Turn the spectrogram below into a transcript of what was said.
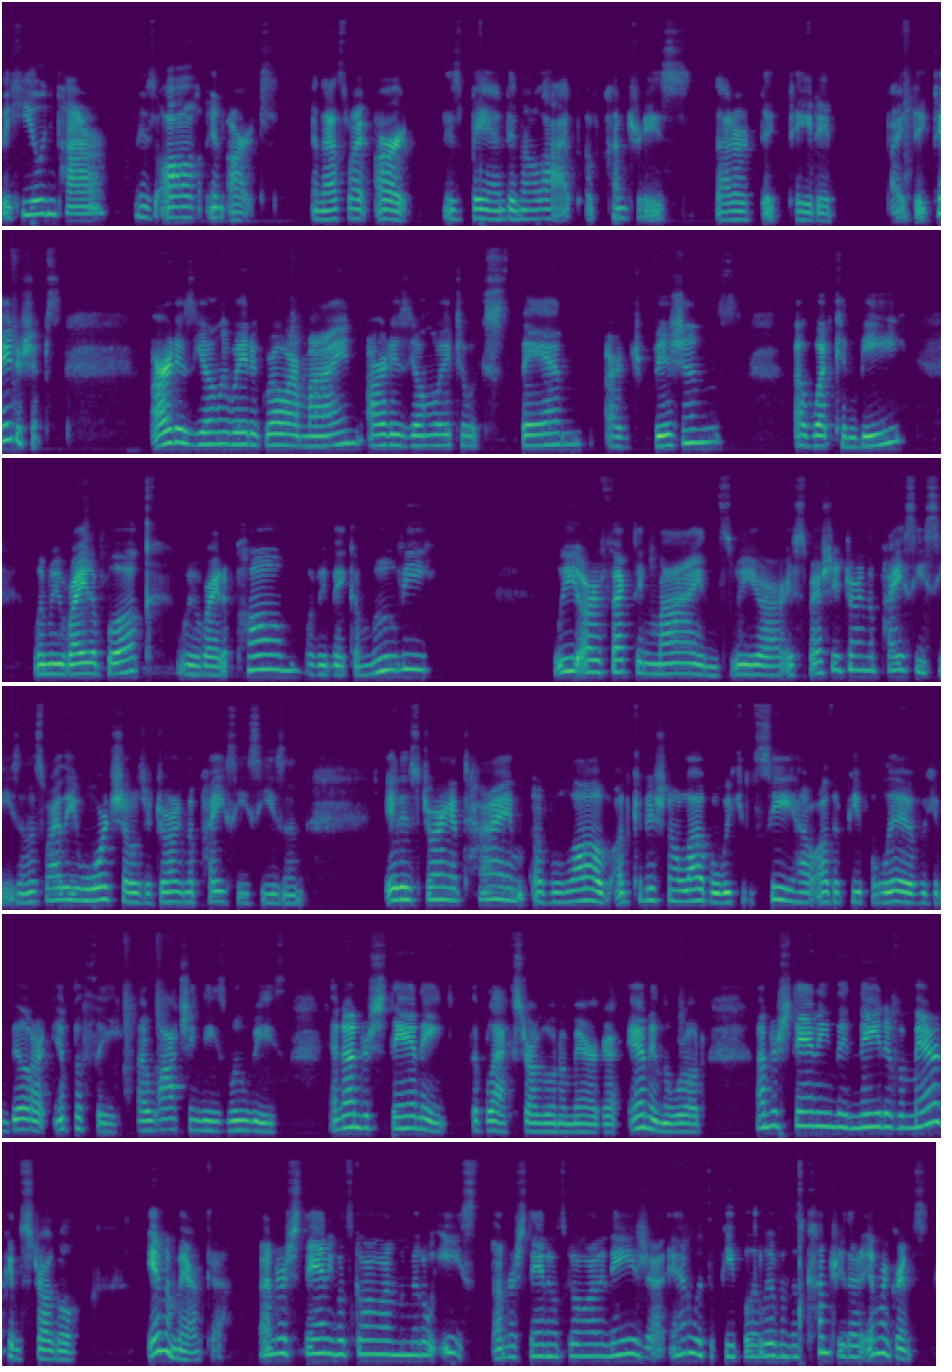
the healing power is all in art. And that's why art is banned in a lot of countries that are dictated by dictatorships. Art is the only way to grow our mind. Art is the only way to expand our visions of what can be. When we write a book, we write a poem, when we make a movie, we are affecting minds. We are, especially during the Pisces season. That's why the award shows are during the Pisces season. it is during a time of love, unconditional love, where we can see how other people live. We can build our empathy by watching these movies and understanding the Black struggle in America and in the world, understanding the Native American struggle in America, understanding what's going on in the Middle East, understanding what's going on in Asia, and with the people that live in this country that are immigrants.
